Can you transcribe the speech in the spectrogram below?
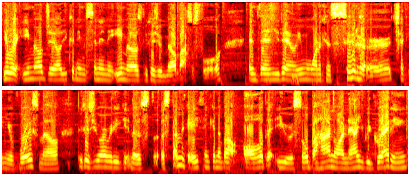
you were in email jail. You couldn't even send any emails because your mailbox was full. And then you didn't even want to consider checking your voicemail because you already getting a, a stomach ache thinking about all that you were so behind on. Now you're regretting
